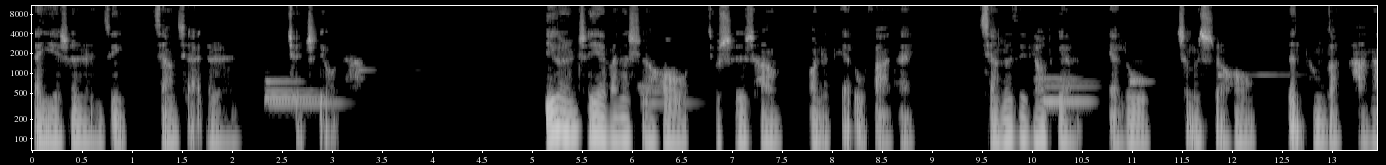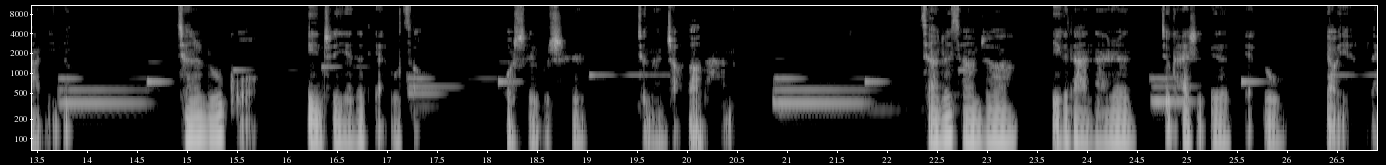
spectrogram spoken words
但夜深人静想起来的人却只有他。一个人值夜班的时候，就时常望着铁路发呆，想着这条铁铁路什么时候能通到他那里呢？想着如果一直沿着铁路走，我是不是就能找到他呢？想着想着，一个大男人就开始对着铁路掉眼泪。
